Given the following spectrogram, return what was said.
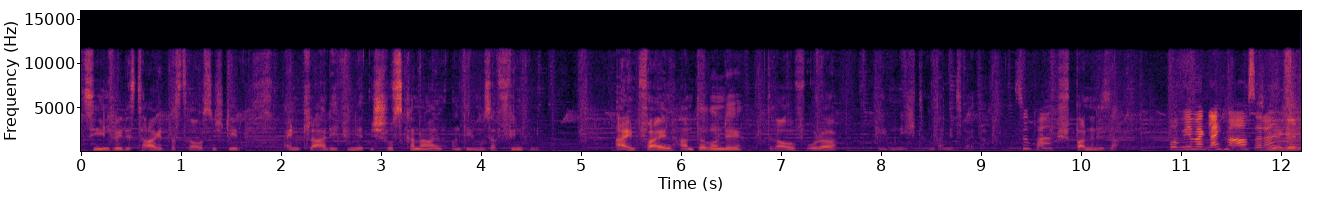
Ziel, für jedes Target, was draußen steht, einen klar definierten Schusskanal und den muss er finden. Ein Pfeil, Hand der Runde, drauf oder eben nicht. Und dann geht's weiter. Super. Spannende Sache. Probieren wir gleich mal aus, oder? Sehr gerne.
